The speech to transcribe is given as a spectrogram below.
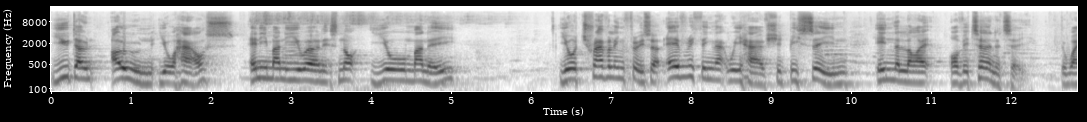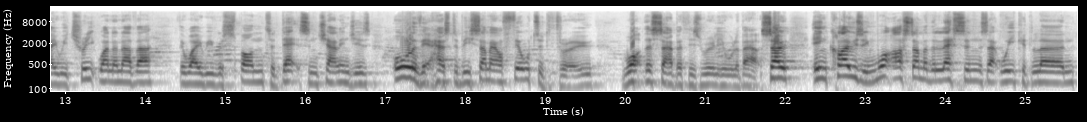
you don't own your house. Any money you earn, it's not your money. You're traveling through. So everything that we have should be seen in the light of eternity. The way we treat one another, the way we respond to debts and challenges, all of it has to be somehow filtered through what the Sabbath is really all about. So, in closing, what are some of the lessons that we could learn?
